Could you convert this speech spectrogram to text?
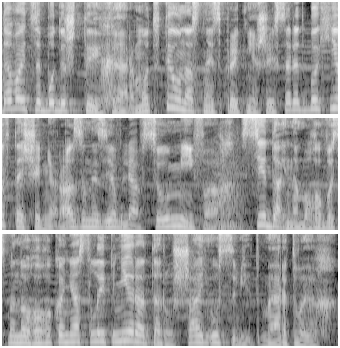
давай це будеш ти, Гермот. Ти у нас найспритніший серед богів та ще ні разу не з'являвся у міфах. Сідай на мого восьминогого коня Слейпніра та рушай у світ мертвих.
